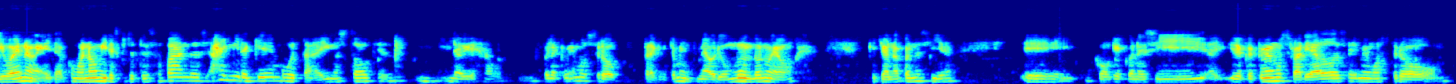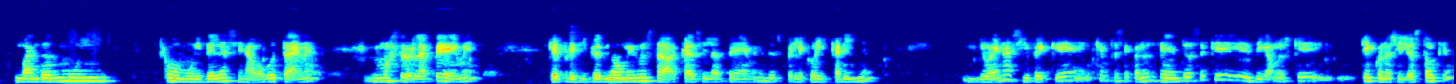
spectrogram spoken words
y bueno, ella como, no, mira, escúchate esas bandas, ay, mira que en Bogotá hay unos toques, y la vieja fue la que me mostró, prácticamente me abrió un mundo nuevo que yo no conocía, eh, como que conocí, yo creo que me mostró Área 12, me mostró bandas muy, como muy de la escena bogotana, me mostró la PM, que al principio no me gustaba casi la PM, después le cogí cariño, y bueno, así fue que, que empecé a conocer gente que, digamos que, que conocí los toques,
